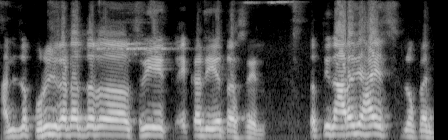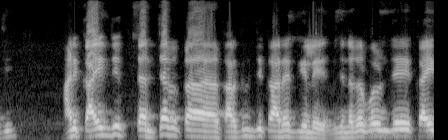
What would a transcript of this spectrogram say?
आणि जर पुरुष गटात जर स्त्री एखादी येत असेल तर ती नाराजी आहेच लोकांची. आणि काही जी त्यांच्या का- कारकिर्दीचे कार्य केले म्हणजे नगरपालिकेचे काही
